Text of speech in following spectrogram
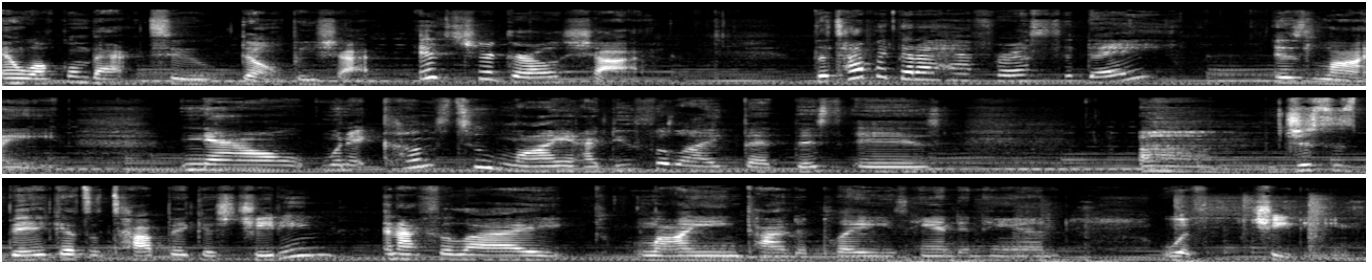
and welcome back to Don't Be Shy. It's your girl, Shy. The topic that I have for us today is lying. Now, when it comes to lying, I do feel like that this is um, just as big as a topic as cheating, and I feel like lying kind of plays hand in hand with cheating.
